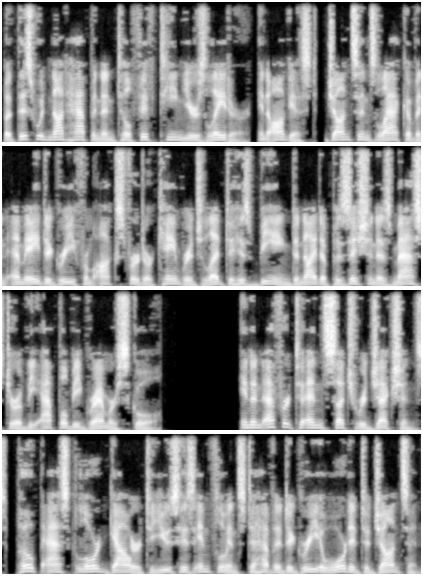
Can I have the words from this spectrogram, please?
but this would not happen until 15 years later. In August, Johnson's lack of an MA degree from Oxford or Cambridge led to his being denied a position as master of the Appleby Grammar School. In an effort to end such rejections, Pope asked Lord Gower to use his influence to have a degree awarded to Johnson.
